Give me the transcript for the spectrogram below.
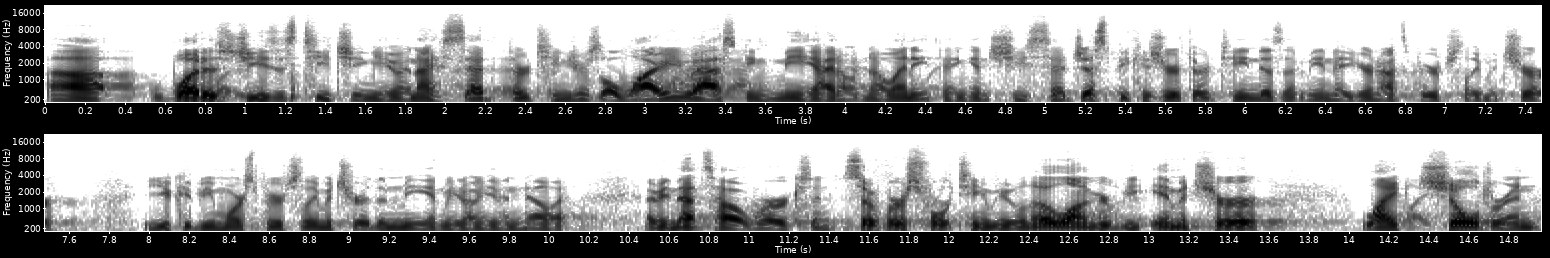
uh, What is Jesus teaching you? And I said, 13 years old, why are you asking me? I don't know anything. And she said, Just because you're 13 doesn't mean that you're not spiritually mature. You could be more spiritually mature than me, and we don't even know it. I mean, that's how it works. And so, verse 14, we will no longer be immature like children.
